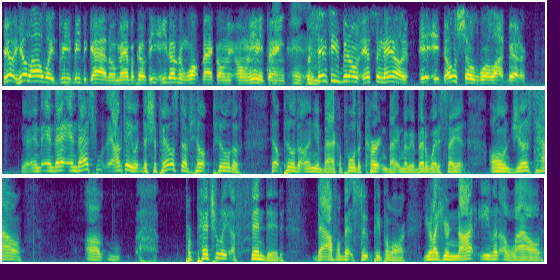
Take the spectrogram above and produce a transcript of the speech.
he'll he'll always be be the guy though, man, because he he doesn't walk back on on anything. And- but and- since he's been on SNL, it, it, those shows were a lot better. Yeah, and and that and that's I'll tell you what the Chappelle stuff helped peel the help peel the onion back or pull the curtain back, maybe a better way to say it, on just how uh, perpetually offended the alphabet soup people are. You're like you're not even allowed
